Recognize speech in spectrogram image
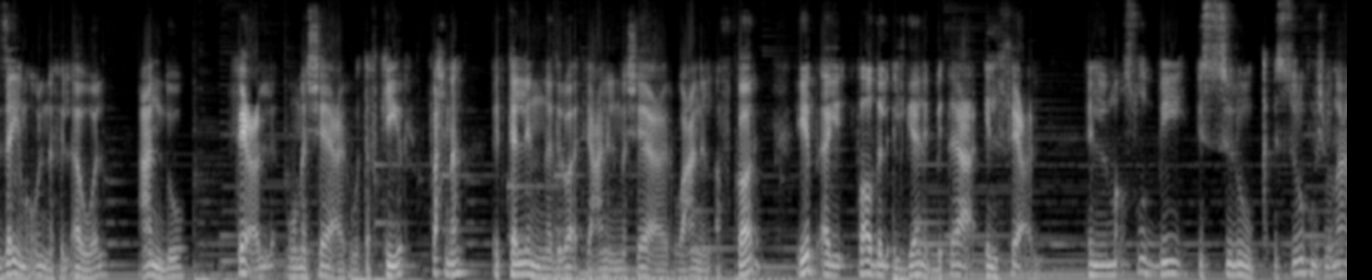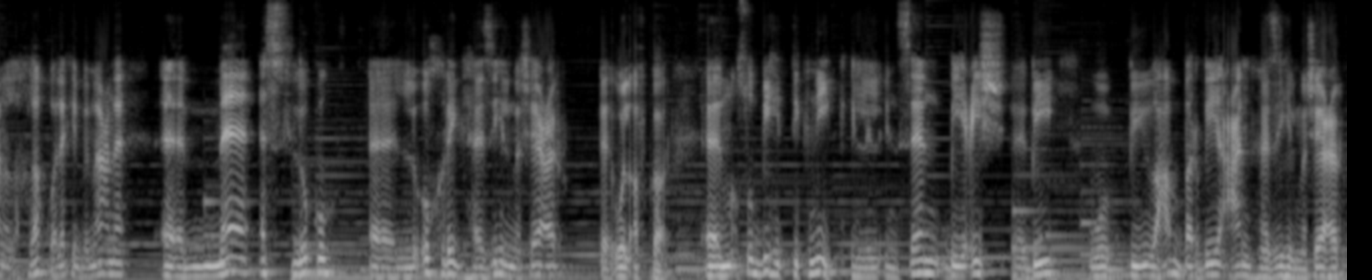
زي ما قلنا في الأول عنده فعل ومشاعر وتفكير فإحنا اتكلمنا دلوقتي عن المشاعر وعن الأفكار يبقى فاضل الجانب بتاع الفعل المقصود به السلوك. السلوك مش بمعنى الأخلاق ولكن بمعنى ما أسلكه لأخرج هذه المشاعر والأفكار. المقصود به التكنيك اللي الإنسان بيعيش بيه وبيعبر بيه عن هذه المشاعر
